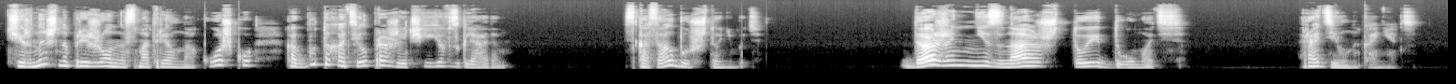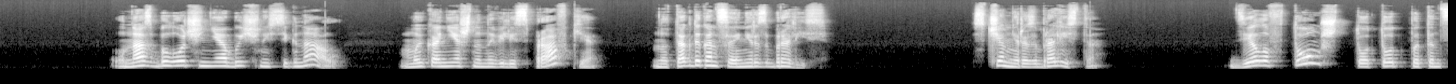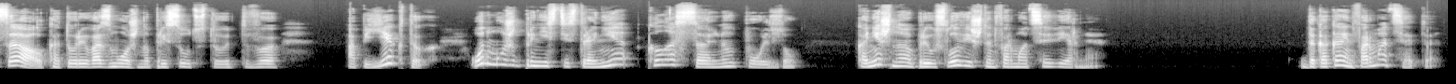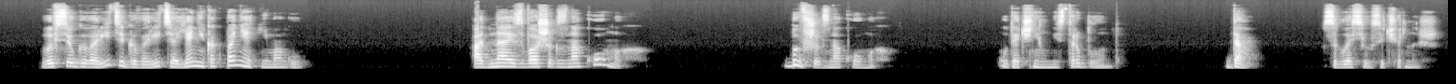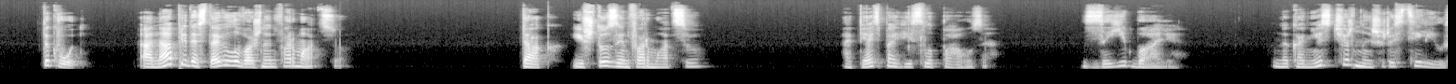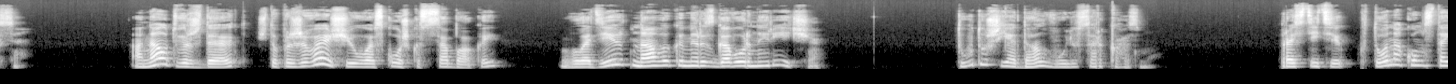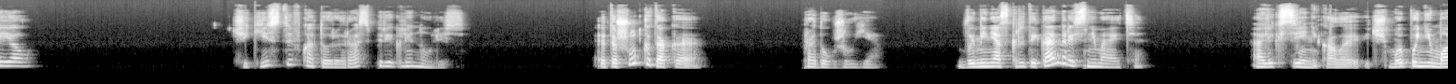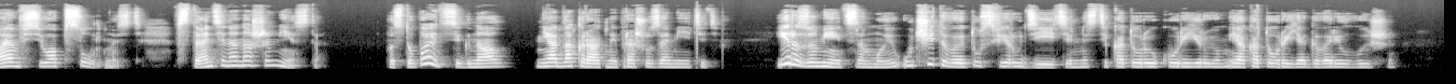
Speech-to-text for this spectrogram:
Черныш напряженно смотрел на кошку, как будто хотел прожечь ее взглядом. Сказал бы что-нибудь. «Даже не знаю, что и думать», — родил наконец. У нас был очень необычный сигнал. Мы, конечно, навели справки, но так до конца и не разобрались. С чем не разобрались-то? Дело в том, что тот потенциал, который, возможно, присутствует в объектах, он может принести стране колоссальную пользу. Конечно, при условии, что информация верная. Да какая информация это? Вы все говорите, говорите, а я никак понять не могу. Одна из ваших знакомых? Бывших знакомых, уточнил мистер Блонд. Да, согласился Черныш. Так вот, она предоставила важную информацию. Так, и что за информацию? Опять повисла пауза. Заебали. Наконец Черныш расстелился. Она утверждает, что проживающая у вас кошка с собакой владеют навыками разговорной речи. Тут уж я дал волю сарказму. Простите, кто на ком стоял? Чекисты в который раз переглянулись. «Это шутка такая?» Продолжил я. «Вы меня скрытой камерой снимаете?» «Алексей Николаевич, мы понимаем всю абсурдность. Встаньте на наше место. Поступает сигнал, неоднократный, прошу заметить. И, разумеется, мы, учитывая ту сферу деятельности, которую курируем и о которой я говорил выше,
